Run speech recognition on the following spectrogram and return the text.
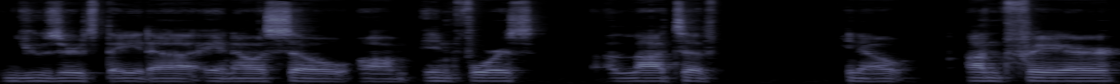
users' data and also um, enforce a lot of you know unfair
